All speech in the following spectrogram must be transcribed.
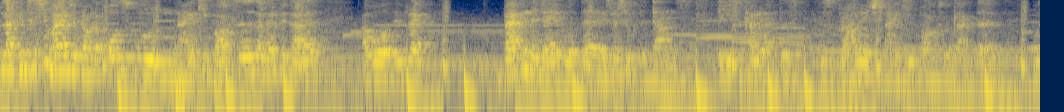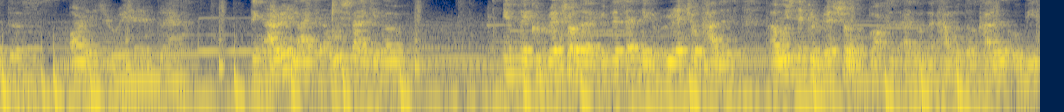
like it just reminds me of like an old school Nike boxes. I don't know if you guys, I will, if like back in the day with the, especially with the Dunks, they used to come in like this this brownish Nike box with like the with this orange, red, and black thing. I really like it. I wish like you know if they could retro the if they said they could retro colors, I wish they could retro the boxes as well that come with those colors. It would be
